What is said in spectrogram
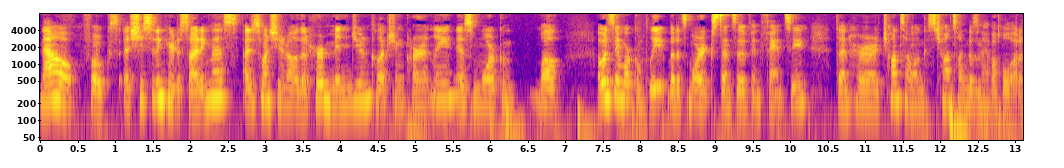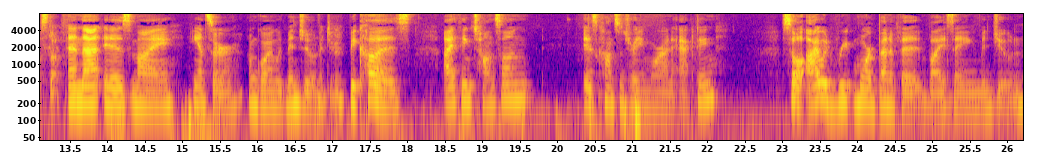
Now, folks, as she's sitting here deciding this, I just want you to know that her Minjun collection currently is more com- well, I wouldn't say more complete, but it's more extensive and fancy than her Chansung one because Chansung doesn't have a whole lot of stuff. And that is my answer. I'm going with Minjun. Minjun. because I think Chansung is concentrating more on acting. So I would reap more benefit by saying Minjun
